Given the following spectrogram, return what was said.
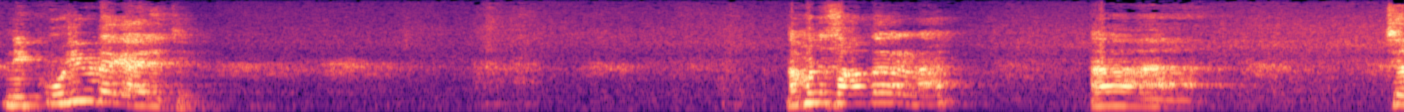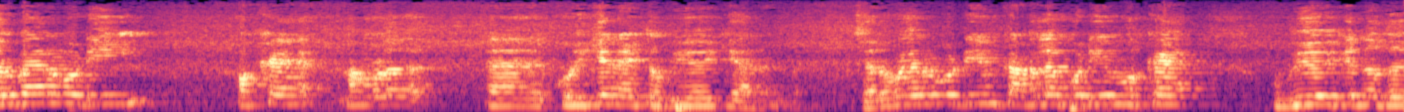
ഇനി കുളിയുടെ കാര്യത്തിൽ നമ്മൾ സാധാരണ ചെറുപയർ പൊടി ഒക്കെ നമ്മൾ കുളിക്കാനായിട്ട് ഉപയോഗിക്കാറുണ്ട്. ചെറുപയർ പൊടിയും കടലപ്പൊടിയും ഒക്കെ ഉപയോഗിക്കുന്നത്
